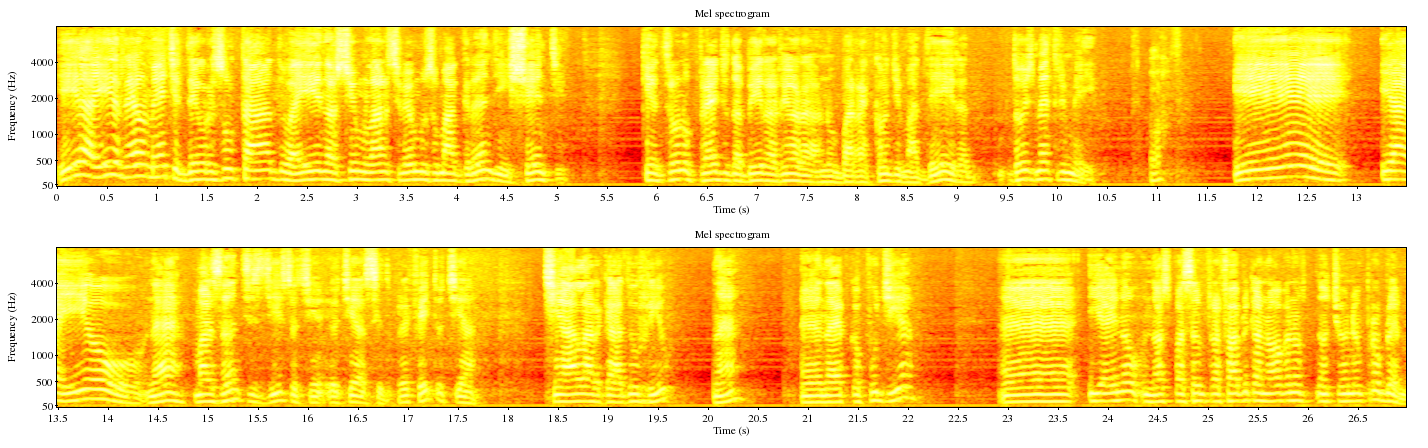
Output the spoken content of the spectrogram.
E aí realmente deu resultado. Aí nós tínhamos lá, nós tivemos uma grande enchente que entrou no prédio da Beira Rio, no barracão de madeira, dois metros e meio. E, e aí eu, né? Mas antes disso eu tinha, eu tinha sido prefeito, eu tinha, tinha alargado o rio, né? Eh, na época podia. Eh, e aí não, nós passamos para a fábrica nova, não, não tivemos nenhum problema.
